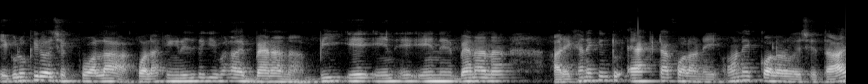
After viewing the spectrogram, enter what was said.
এগুলো কি রয়েছে? কলা। কলাকে ইংরেজিতে কি বলা হয়? Banana B A N A N A banana আর এখানে কিন্তু একটা কলা নেই। অনেক কলা রয়েছে। তাই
